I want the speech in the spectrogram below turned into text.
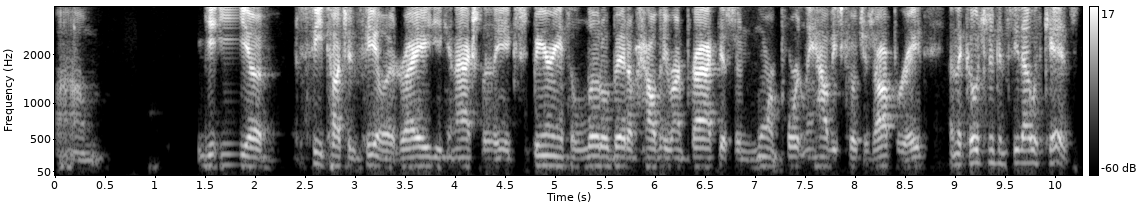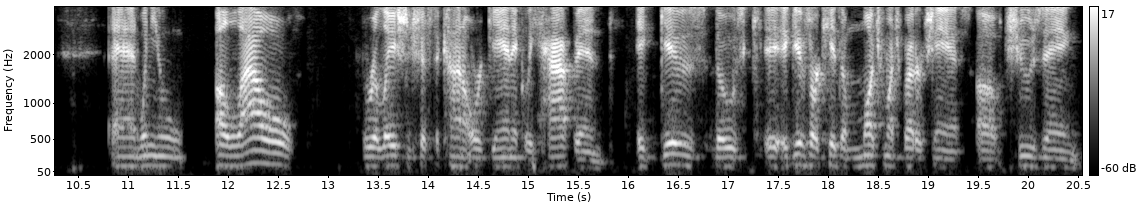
um, you, you see, touch, and feel it, right? You can actually experience a little bit of how they run practice and more importantly, how these coaches operate. And the coaches can see that with kids. And when you allow relationships to kind of organically happen, it gives those it gives our kids a much much better chance of choosing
